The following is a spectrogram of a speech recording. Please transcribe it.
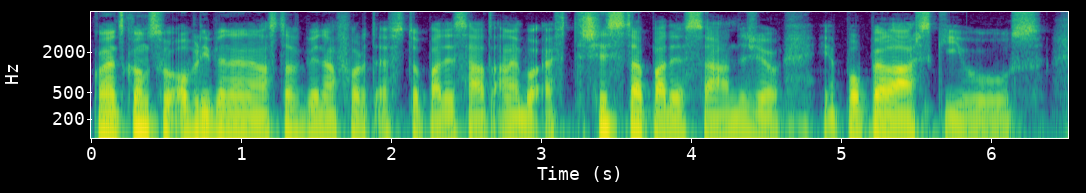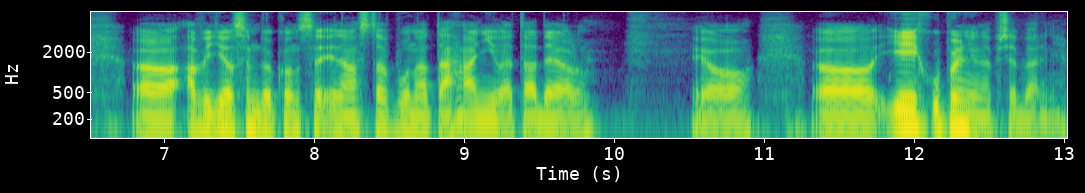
Konec konců oblíbené nástavby na Ford F-150 anebo F-350, že jo, je popelářský vůz. A viděl jsem dokonce i nástavbu na tahání letadel. Jo, uh, je jich úplně nepřeberně.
